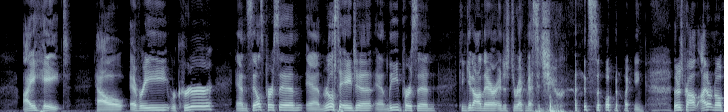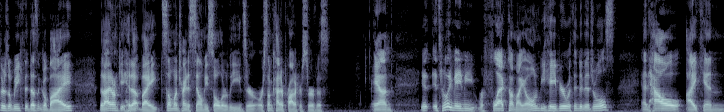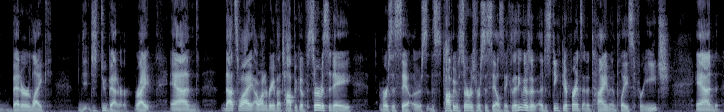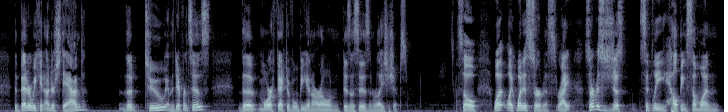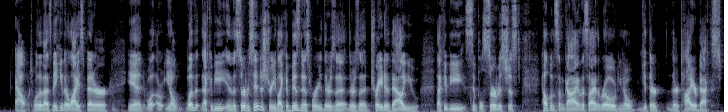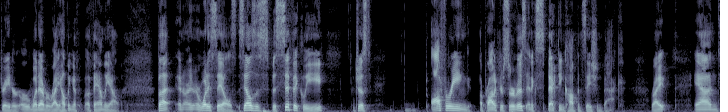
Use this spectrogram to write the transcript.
I hate how every recruiter and salesperson and real estate agent and lead person can get on there and just direct message you. it's so annoying. There's probably I don't know if there's a week that doesn't go by that I don't get hit up by someone trying to sell me solar leads or or some kind of product or service. And it, it's really made me reflect on my own behavior with individuals and how I can better like just do better, right? And that's why I want to bring up that topic of service today versus sale or this topic of service versus sales today because I think there's a, a distinct difference and a time and place for each. And the better we can understand the two and the differences, the more effective we'll be in our own businesses and relationships. So, what like what is service, right? Service is just simply helping someone out, whether that's making their lives better and well, you know, whether that could be in the service industry, like a business where there's a there's a trade of value. That could be simple service, just helping some guy on the side of the road, you know, get their their tire back straight or, or whatever, right? Helping a, a family out. But and or what is sales? Sales is specifically just offering a product or service and expecting compensation back, right? And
